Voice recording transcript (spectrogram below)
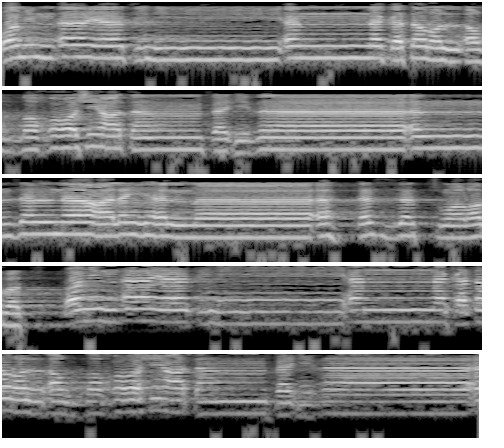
ومن آياته أنك ترى الأرض خاشعة فإذا أنزلنا عليها الماء اهتزت وربت ومن آياته أنك ترى الأرض خاشعة فإذا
